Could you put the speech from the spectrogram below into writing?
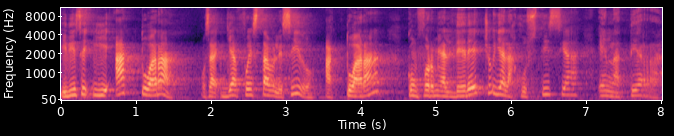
Y dice, y actuará, o sea, ya fue establecido, actuará conforme al derecho y a la justicia en la tierra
